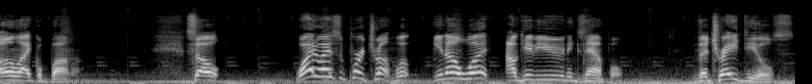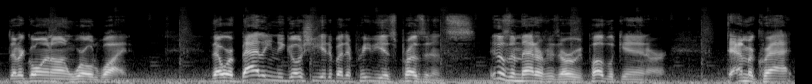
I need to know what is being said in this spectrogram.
unlike Obama. So, why do I support Trump? Well, you know what? I'll give you an example. The trade deals that are going on worldwide that were badly negotiated by the previous presidents. It doesn't matter if it's a Republican or Democrat.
